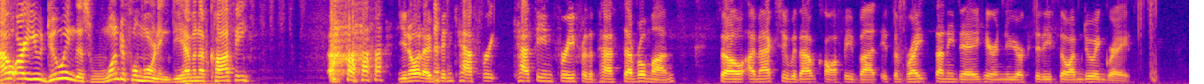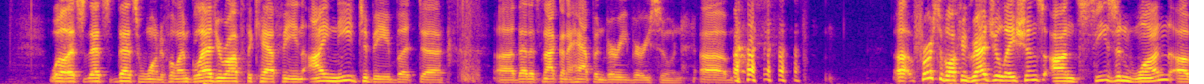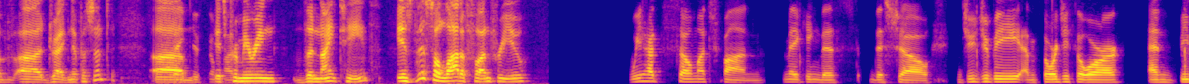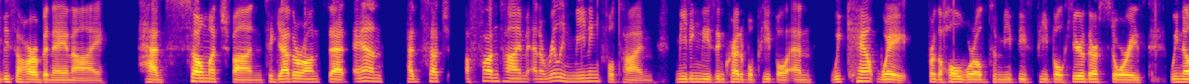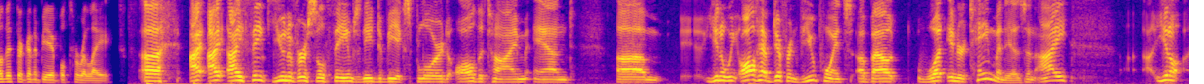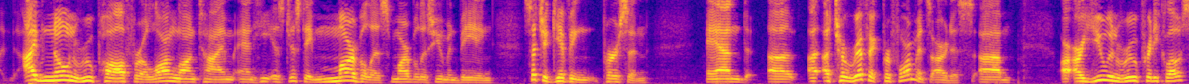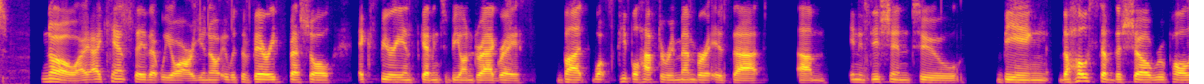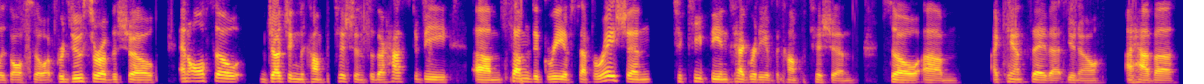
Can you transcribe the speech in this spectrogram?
How are you doing this wonderful morning? Do you have enough coffee? you know what? I've been caffeine free for the past several months. So I'm actually without coffee, but it's a bright sunny day here in New York City, so I'm doing great. Well, that's that's that's wonderful. I'm glad you're off the caffeine. I need to be, but uh, uh, that it's not going to happen very very soon. Um, uh, first of all, congratulations on season one of uh, Dragnificent. Um, Thank you so it's much. premiering the 19th. Is this a lot of fun for you? We had so much fun making this this show. Jujubee and Thorgy Thor and BeBe Zahara Benet and I had so much fun together on set and had such a fun time and a really meaningful time meeting these incredible people. And we can't wait for the whole world to meet these people, hear their stories. We know that they're going to be able to relate. Uh, I, I, I, think universal themes need to be explored all the time. And, um, you know, we all have different viewpoints about what entertainment is. And I you know, I've known RuPaul for a long, long time, and he is just a marvelous, marvelous human being, such a giving person, and uh, a, a, terrific performance artist. Um, are, are, you and Ru pretty close? No, I, I can't say that we are. You know, it was a very special experience getting to be on Drag Race. But what people have to remember is that um, in addition to being the host of the show, RuPaul is also a producer of the show and also judging the competition. So there has to be um, some degree of separation to keep the integrity of the competition. So um, I can't say that you know I have a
